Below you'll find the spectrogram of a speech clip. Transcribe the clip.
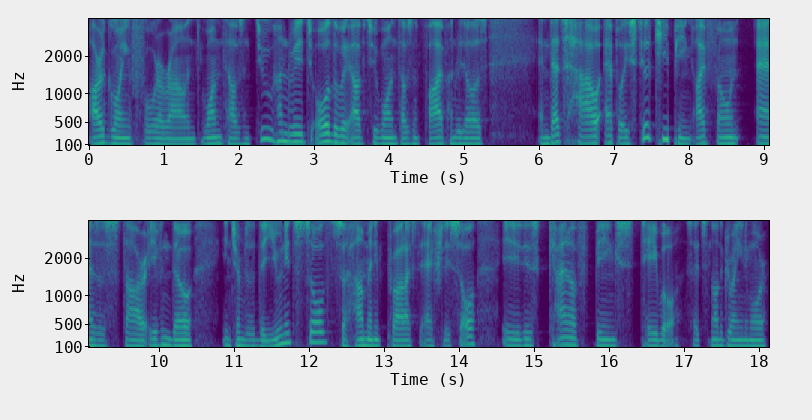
are going for around 1200 all the way up to $1500 and that's how apple is still keeping iphone as a star even though in terms of the units sold so how many products they actually sold it is kind of being stable. So it's not growing anymore.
